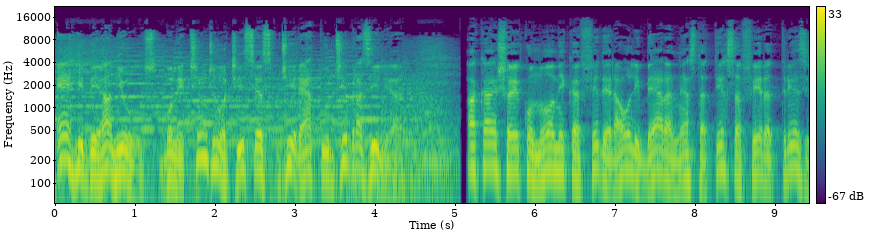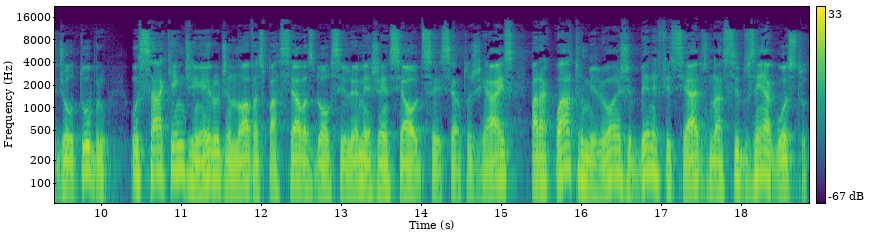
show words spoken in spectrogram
RBA News, Boletim de Notícias, direto de Brasília. A Caixa Econômica Federal libera nesta terça-feira, 13 de outubro, o saque em dinheiro de novas parcelas do auxílio emergencial de 600 reais para 4 milhões de beneficiários nascidos em agosto.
